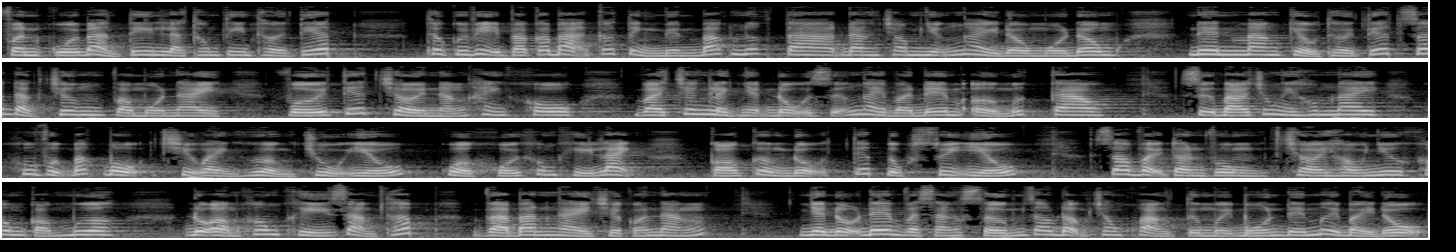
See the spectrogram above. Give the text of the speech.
Phần cuối bản tin là thông tin thời tiết. Thưa quý vị và các bạn, các tỉnh miền Bắc nước ta đang trong những ngày đầu mùa đông nên mang kiểu thời tiết rất đặc trưng vào mùa này với tiết trời nắng hanh khô và chênh lệch nhiệt độ giữa ngày và đêm ở mức cao. Dự báo trong ngày hôm nay, khu vực Bắc Bộ chịu ảnh hưởng chủ yếu của khối không khí lạnh có cường độ tiếp tục suy yếu. Do vậy toàn vùng trời hầu như không có mưa, độ ẩm không khí giảm thấp và ban ngày trời có nắng. Nhiệt độ đêm và sáng sớm dao động trong khoảng từ 14 đến 17 độ.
